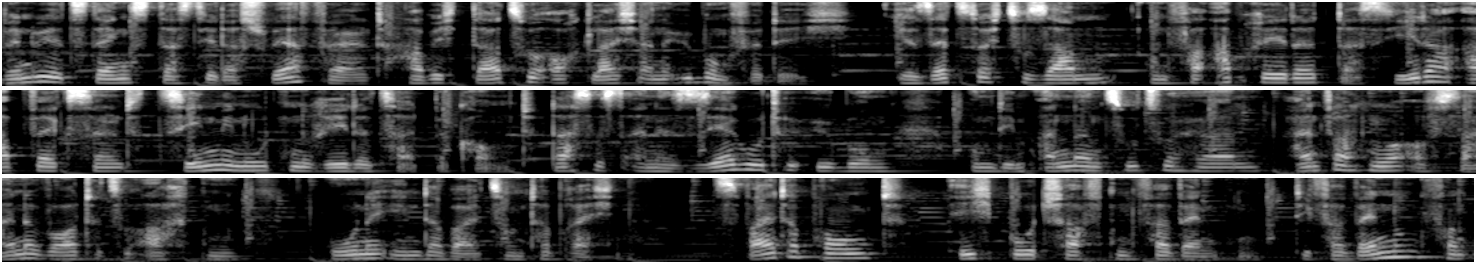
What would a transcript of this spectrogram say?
Wenn du jetzt denkst, dass dir das schwerfällt, habe ich dazu auch gleich eine Übung für dich. Ihr setzt euch zusammen und verabredet, dass jeder abwechselnd 10 Minuten Redezeit bekommt. Das ist eine sehr gute Übung, um dem anderen zuzuhören, einfach nur auf seine Worte zu achten, ohne ihn dabei zu unterbrechen. Zweiter Punkt, Ich-Botschaften verwenden. Die Verwendung von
